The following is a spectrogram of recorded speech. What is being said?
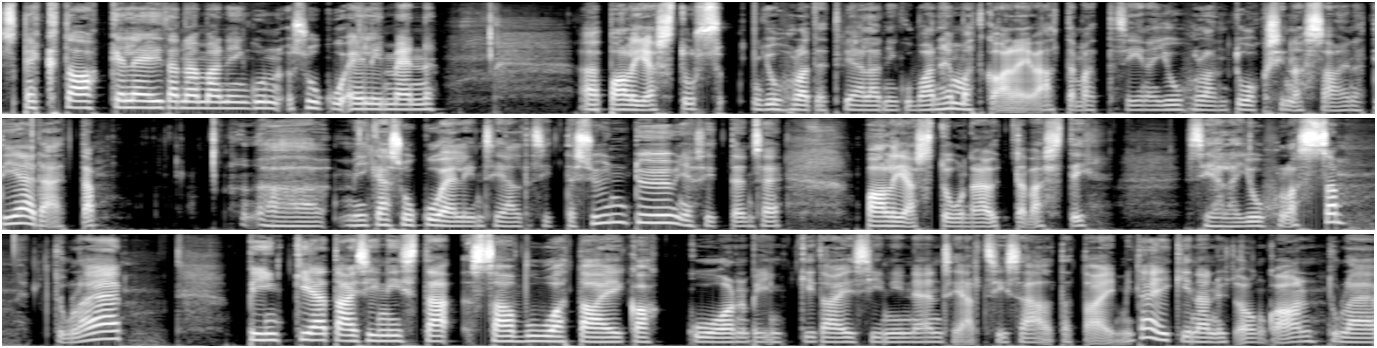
spektaakkeleita nämä niin kuin sukuelimen paljastusjuhlat, että vielä niin kuin vanhemmatkaan ei välttämättä siinä juhlan tuoksinassa aina tiedä, että mikä sukuelin sieltä sitten syntyy ja sitten se paljastuu näyttävästi siellä juhlassa. Tulee pinkkiä tai sinistä savua tai kakku on pinkki tai sininen sieltä sisältä tai mitä ikinä nyt onkaan, tulee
